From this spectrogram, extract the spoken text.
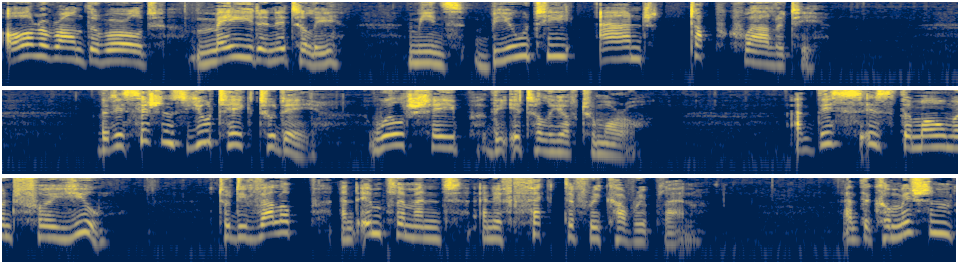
All around the world, made in Italy means beauty and top quality. The decisions you take today will shape the Italy of tomorrow. And this is the moment for you to develop and implement an effective recovery plan. And the Commission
